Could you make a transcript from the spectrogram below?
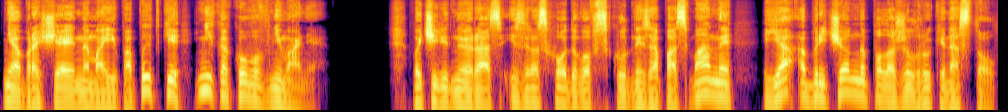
не обращая на мои попытки никакого внимания. В очередной раз, израсходовав скудный запас маны, я обреченно положил руки на стол.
